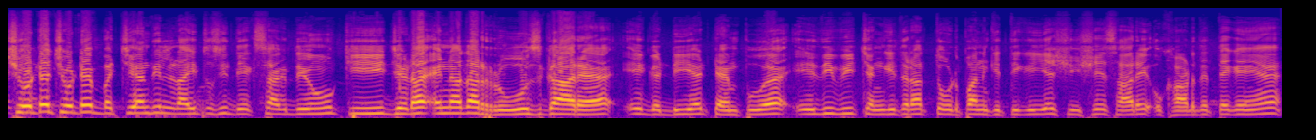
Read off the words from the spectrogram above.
ਛੋਟੇ ਛੋਟੇ ਬੱਚਿਆਂ ਦੀ ਲੜਾਈ ਤੁਸੀਂ ਦੇਖ ਸਕਦੇ ਹੋ ਕਿ ਜਿਹੜਾ ਇਹਨਾਂ ਦਾ ਰੋਜ਼ਗਾਰ ਹੈ ਇਹ ਗੱਡੀ ਹੈ ਟੈਂਪੂ ਹੈ ਇਹਦੀ ਵੀ ਚੰਗੀ ਤਰ੍ਹਾਂ ਤੋੜਪਨ ਕੀਤੀ ਗਈ ਹੈ ਸ਼ੀਸ਼ੇ ਸਾਰੇ ਉਖਾੜ ਦਿੱਤੇ ਗਏ ਹੈ।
